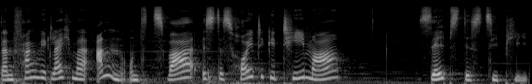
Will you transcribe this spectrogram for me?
dann fangen wir gleich mal an. Und zwar ist das heutige Thema Selbstdisziplin.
